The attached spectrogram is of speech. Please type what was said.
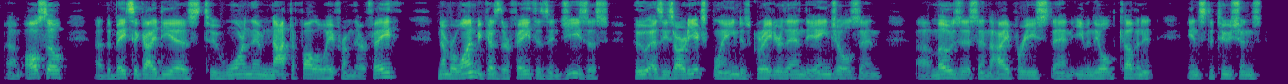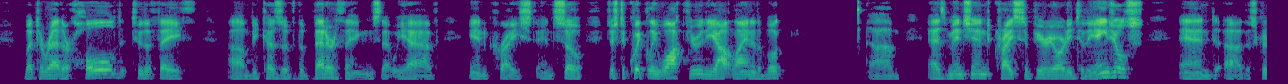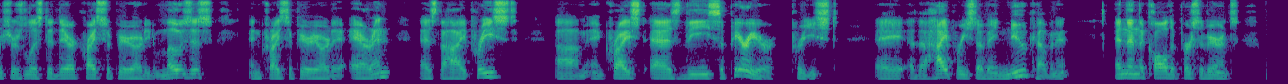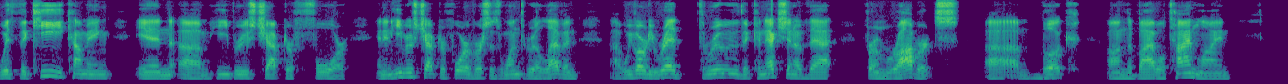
Um, also, uh, the basic idea is to warn them not to fall away from their faith. Number one, because their faith is in Jesus, who, as he's already explained, is greater than the angels and uh, Moses and the high priest and even the old covenant institutions, but to rather hold to the faith um, because of the better things that we have in Christ. And so, just to quickly walk through the outline of the book, um, as mentioned, Christ's superiority to the angels, and uh, the scriptures listed there Christ's superiority to Moses, and Christ's superiority to Aaron as the high priest, um, and Christ as the superior priest, a, the high priest of a new covenant, and then the call to perseverance with the key coming in um, Hebrews chapter 4. And in Hebrews chapter 4, verses 1 through 11, uh, we've already read through the connection of that from Robert's um, book on the Bible timeline,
